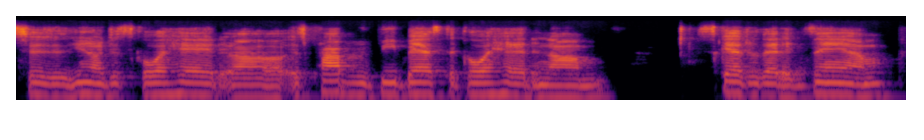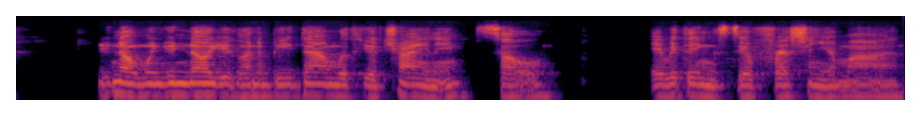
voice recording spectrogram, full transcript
to you know just go ahead. Uh, it's probably be best to go ahead and um, schedule that exam, you know, when you know you're going to be done with your training. So everything is still fresh in your mind.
